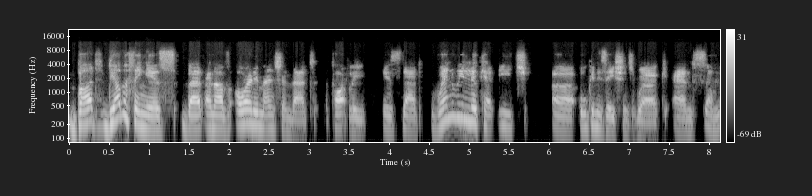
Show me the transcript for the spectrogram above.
but the other thing is that, and I've already mentioned that partly, is that when we look at each uh, organization's work and some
